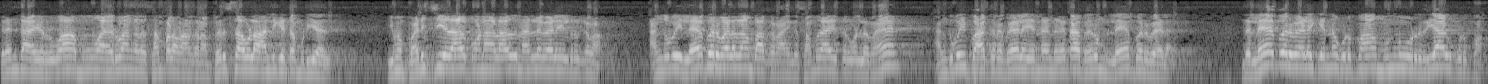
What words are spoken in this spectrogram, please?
ரெண்டாயிரம் ரூபாய் மூவாயிரம் ரூபாய் சம்பளம் வாங்குறான். பெருசா அவ்வளவு அள்ளி கட்ட முடியாது. இவன் படிச்சு ஏதாவது போனாலாவது நல்ல வேலையில் இருக்கலாம். அங்க போய் லேபர் வேலை தான் பாக்குறான் எங்க சமுதாயத்தில் உள்ளவன் அங்க போய் பார்க்கிற வேலை என்னன்னு கேட்டா வெறும் லேபர் வேலை. இந்த லேபர் வேலைக்கு என்ன கொடுப்பான்? முன்னூறு ரியால் கொடுப்பான்.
